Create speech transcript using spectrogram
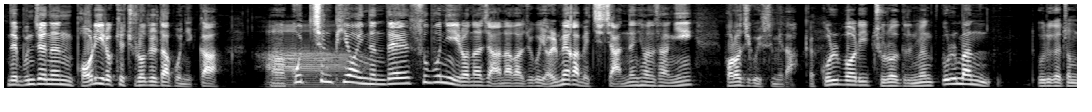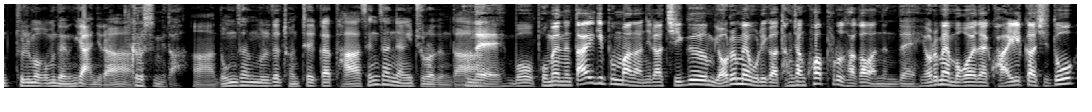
근데 문제는 벌이 이렇게 줄어들다 보니까 어, 아. 꽃은 피어 있는데 수분이 일어나지 않아가지고 열매가 맺히지 않는 현상이 벌어지고 있습니다. 그러니까 꿀벌이 줄어들면 꿀만 우리가 좀 덜 먹으면 되는 게 아니라 그렇습니다. 아, 농산물들 전체가 다 생산량이 줄어든다. 네, 뭐 봄에는 딸기뿐만 아니라 지금 여름에 우리가 당장 코앞으로 다가왔는데 여름에 먹어야 될 과일까지도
